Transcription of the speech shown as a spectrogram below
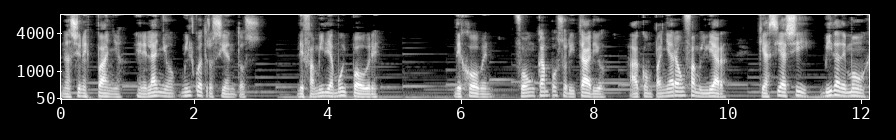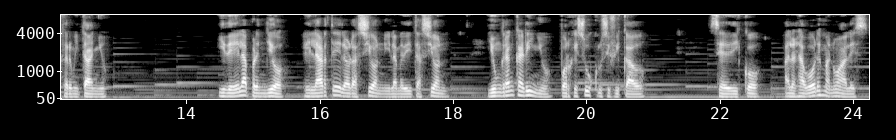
Nació en España en el año 1400, de familia muy pobre. De joven fue a un campo solitario a acompañar a un familiar que hacía allí vida de monje ermitaño. Y de él aprendió el arte de la oración y la meditación y un gran cariño por Jesús crucificado. Se dedicó a las labores manuales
